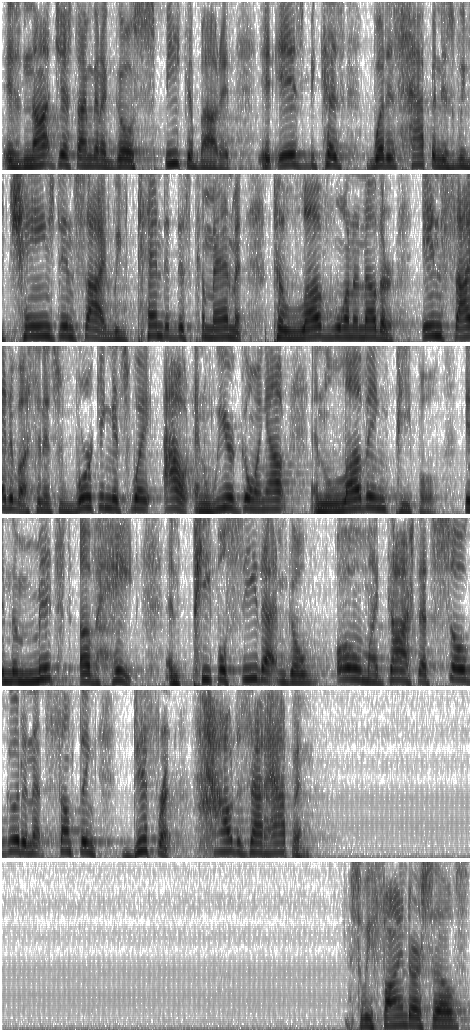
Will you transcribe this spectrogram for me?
is not just I'm going to go speak about it. It is because what has happened is we've changed inside. We've tended this commandment to love one another inside of us, and it's working its way out. And we are going out and loving people in the midst of hate. And people see that and go, oh my gosh, that's so good, and that's something different. How does that happen? So we find ourselves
